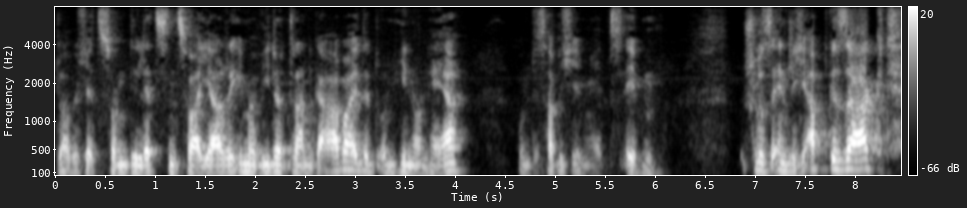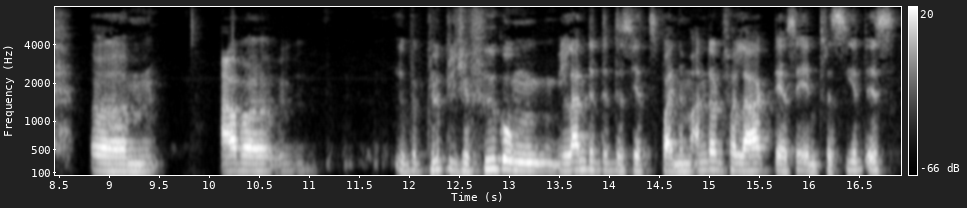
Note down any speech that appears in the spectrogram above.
glaube ich, jetzt schon die letzten zwei Jahre immer wieder dran gearbeitet und hin und her. Und das habe ich ihm jetzt eben schlussendlich abgesagt. Ähm, aber über glückliche Fügung landete das jetzt bei einem anderen Verlag, der sehr interessiert ist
